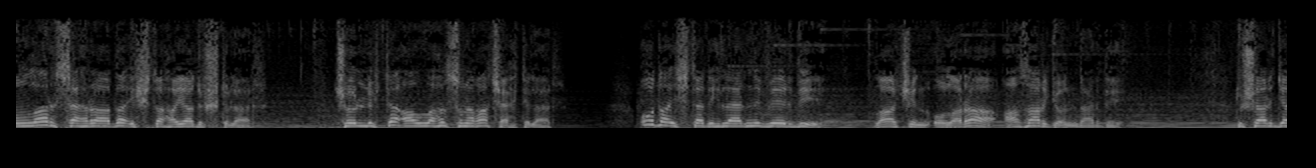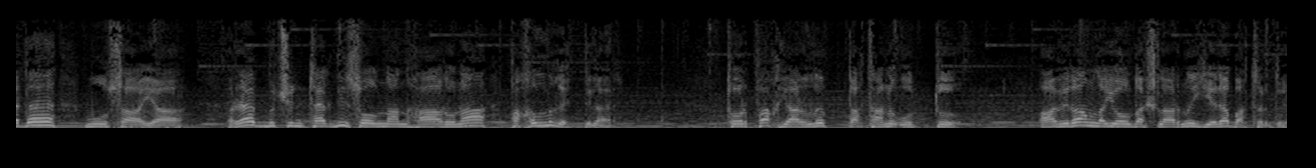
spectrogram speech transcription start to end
Onlar səhrada iştahaya düşdülər çöllükdə Allahı sınağa çəkdilər. O da istədiklərini verdi, lakin onlara azar göndərdi. Düşərgədə Musaya, Rəbb üçün təqdis olunan Haruna paxıllıq etdilər. Torpaq yarılıb datanı uddu. Aviramla yoldaşlarını yerə batırdı.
